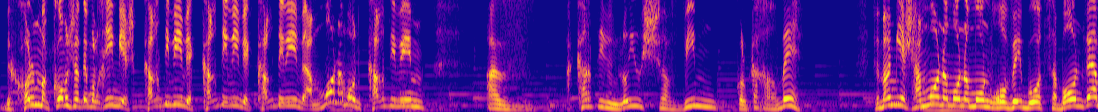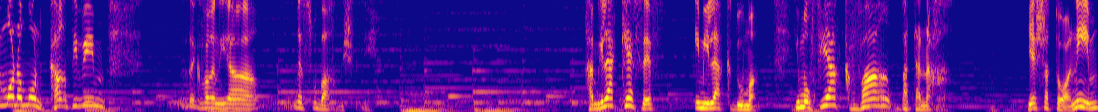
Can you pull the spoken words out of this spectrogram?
בכל מקום שאתם הולכים יש קרטיבים וקרטיבים וקרטיבים והמון המון קרטיבים, אז הקרטיבים לא יהיו שווים כל כך הרבה. ומה אם יש המון המון המון רובי בועות סבון והמון המון קרטיבים? זה כבר נהיה מסובך בשבילי. המילה כסף היא מילה קדומה. היא מופיעה כבר בתנ"ך. יש הטוענים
